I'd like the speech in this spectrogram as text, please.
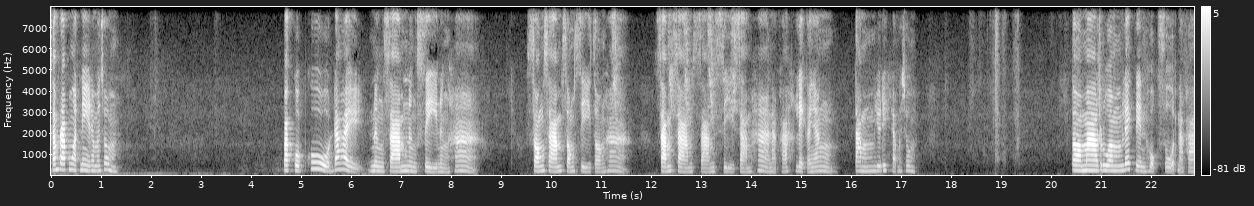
สำหรับงวดนี้ท่านผู้ชม ประกบคู่ได้หนึ่งสามหนึ่งสี่หนึ่งห้าสองสามสองสี่สองห้า สามสามสามสี่สามห้านะคะเหล็กก็ยังตำอยู่ดิท่านผู้ชม ต่อมารวมเลขเด่นหกสูตรนะคะ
